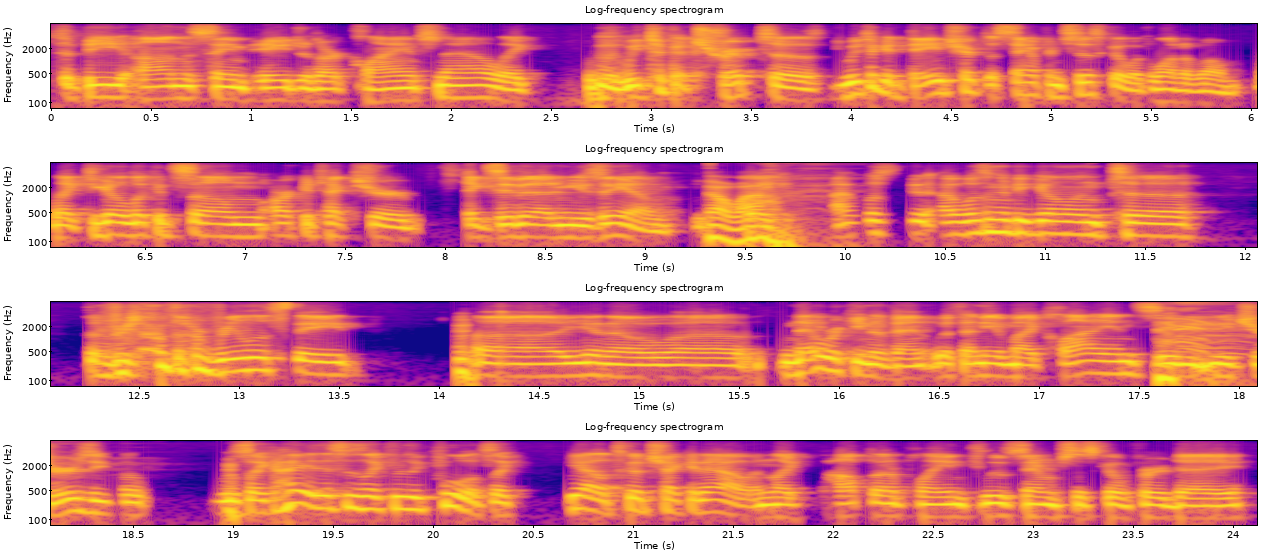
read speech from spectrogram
to be on the same page with our clients now like we took a trip to we took a day trip to san francisco with one of them like to go look at some architecture exhibit at a museum Oh wow. Like I was I wasn't gonna be going to the real, the real estate uh, you know uh, networking event with any of my clients in New Jersey, but was like, hey, this is like really cool. It's like, yeah, let's go check it out. And like hopped on a plane, flew to San Francisco for a day,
